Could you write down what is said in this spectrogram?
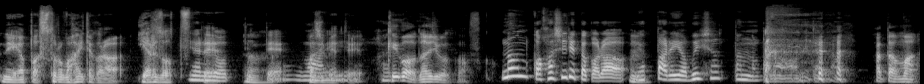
ね、やっぱストロバ入ったから、やるぞっつって。やるぞって言ってうんまあ初めて。はい怪我は大丈夫だったんですか？う。なんか走れたから、うんやっぱあれやぶ医者だったのかな、みたいな。あとはまあ、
